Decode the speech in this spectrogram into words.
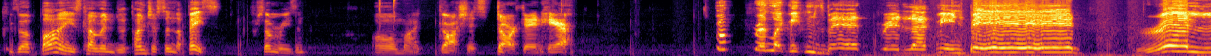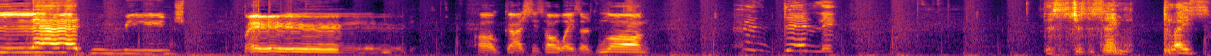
Because uh, Bonnie's coming to punch us in the face. For some reason. Oh my gosh, it's dark in here. Oh, red light means bad. Red light means bad. Red light means bad. Oh gosh, these hallways are long and deadly. This is just the same place.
